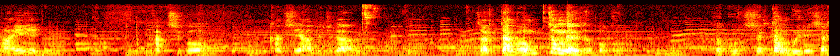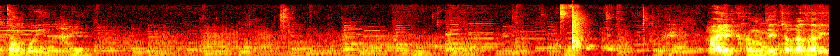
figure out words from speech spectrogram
하일 각시고 각시 아버지가 설탕 엄청나게 서 먹어. 갖고 설탕 보이래 설탕 보이. 아이, 하일 강제 쩌가살이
